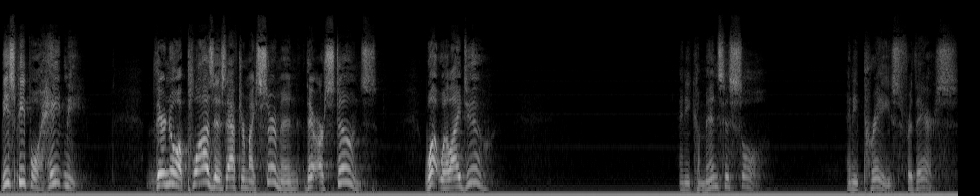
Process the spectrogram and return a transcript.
These people hate me. There are no applauses after my sermon, there are stones. What will I do? And he commends his soul and he prays for theirs.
